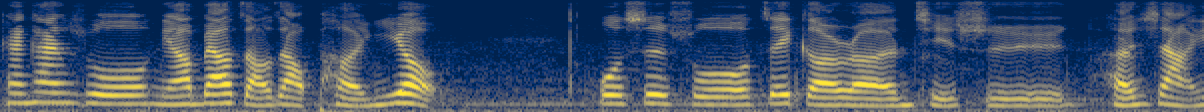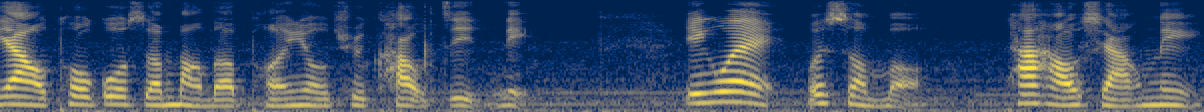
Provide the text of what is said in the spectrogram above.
看看说你要不要找找朋友。或是说，这个人其实很想要透过身旁的朋友去靠近你，因为为什么？他好想你，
